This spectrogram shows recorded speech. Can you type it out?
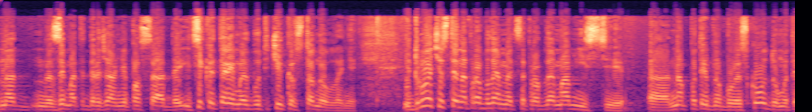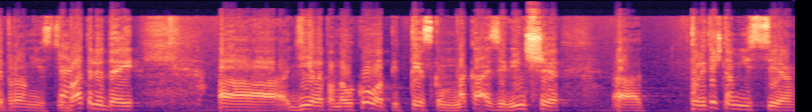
на займати державні посади, і ці критерії мають бути чітко встановлені. І друга частина проблеми це проблема амністії. Е, Нам потрібно обов'язково думати про амністію. Так. Багато людей е, діяли помилково під тиском наказів, інші. Політична амністія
